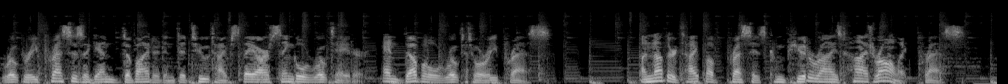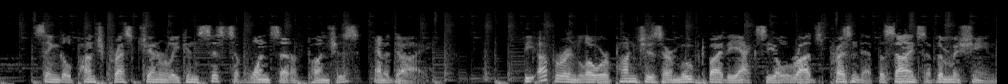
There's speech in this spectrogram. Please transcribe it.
Rotary press is again divided into two types they are single rotator and double rotatory press. Another type of press is computerized hydraulic press. Single punch press generally consists of one set of punches and a die. The upper and lower punches are moved by the axial rods present at the sides of the machine.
